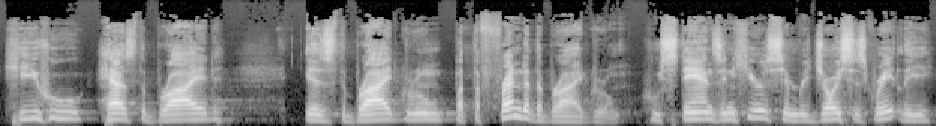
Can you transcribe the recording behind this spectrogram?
He who has the bride is the bridegroom, but the friend of the bridegroom, who stands and hears him, rejoices greatly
